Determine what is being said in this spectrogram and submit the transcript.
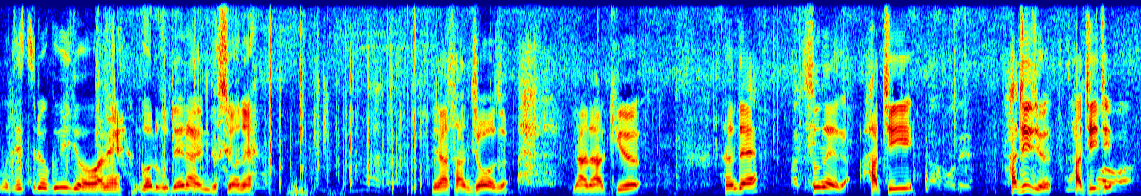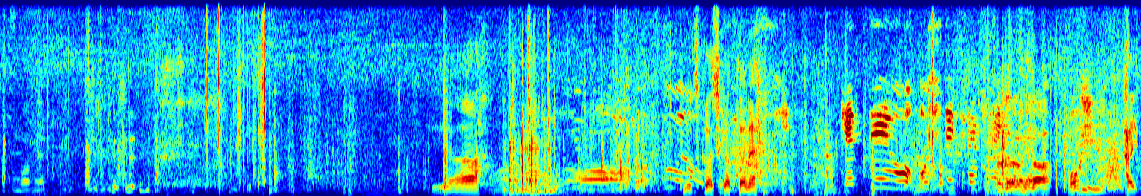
もう実力以上はねゴルフ出ないんですよね。皆さん上手。7球。ほんで常が8 80?81? いやー難しかったね。決定を押してください。坂上がボギー？はい。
